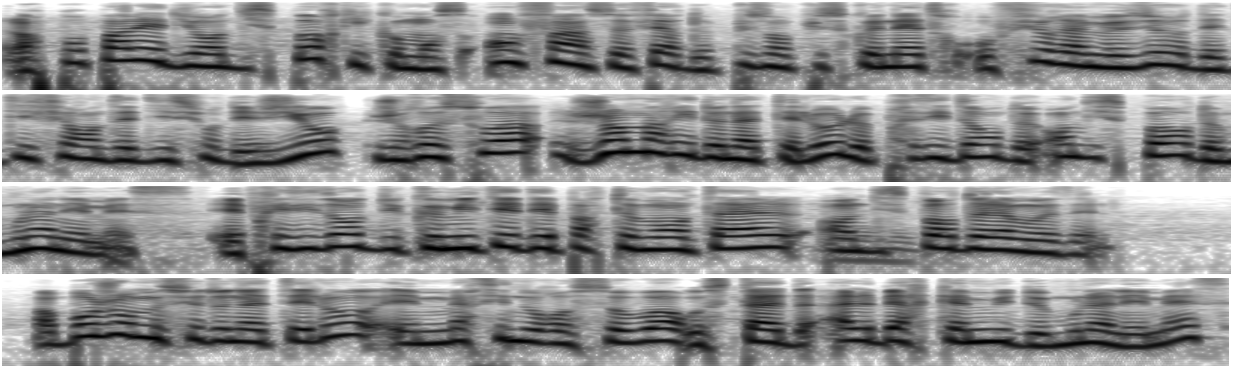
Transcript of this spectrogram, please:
Alors pour parler du handisport qui commence enfin à se faire de plus en plus connaître au fur et à mesure des différentes éditions des JO, je reçois Jean-Marie Donatello, le président de Handisport de Moulins-les-Messes et président du comité départemental Handisport de la Moselle. Alors bonjour Monsieur Donatello et merci de nous recevoir au stade Albert Camus de Moulins-les-Messes.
